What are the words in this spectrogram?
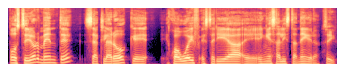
Posteriormente se aclaró que Huawei estaría eh, en esa lista negra. Sí.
